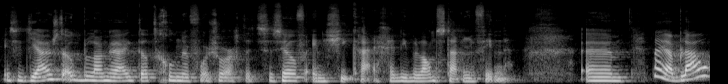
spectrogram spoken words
is het juist ook belangrijk dat groen ervoor zorgt dat ze zelf energie krijgen en die balans daarin vinden. Um, nou ja, blauw,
